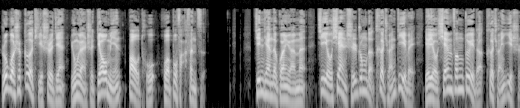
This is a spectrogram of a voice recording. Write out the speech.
如果是个体事件，永远是刁民、暴徒或不法分子。今天的官员们既有现实中的特权地位，也有先锋队的特权意识。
